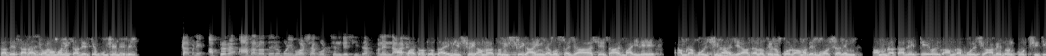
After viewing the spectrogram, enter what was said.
তাদের তারা জনগণই তাদেরকে বুঝে নেবে। তার মানে আপনারা আদালতের উপরই ভরসা করছেন বেশিটা? মানে আপাতত তাই নিশ্চয়ই আমরা তো নিশ্চয়ই আইন ব্যবস্থা যা আছে তার বাইরে আমরা বলছি না যে আদালতের উপর আমাদের ভরসা নেই। আমরা তাদেরকে ওই আমরা বলছি আবেদন করছি যে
